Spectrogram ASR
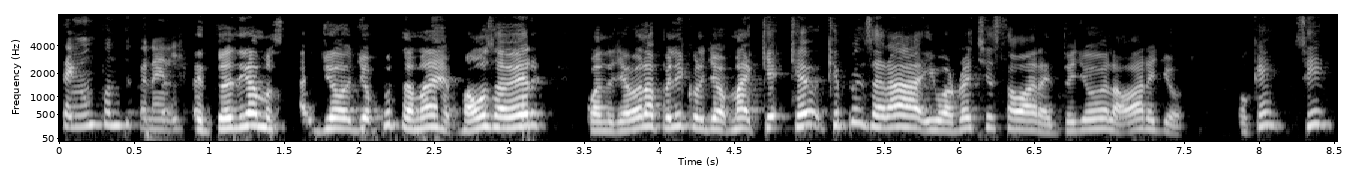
tengo un punto con él. Entonces, digamos, yo, yo puta Mae, vamos a ver, cuando llevo la película, yo, Mae, ¿qué, qué, qué pensará Ibarreche esta vara? Entonces yo veo la vara y yo, ok, sí.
